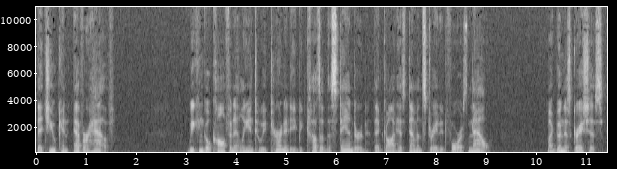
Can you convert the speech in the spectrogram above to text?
that you can ever have. We can go confidently into eternity because of the standard that God has demonstrated for us now my goodness gracious.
